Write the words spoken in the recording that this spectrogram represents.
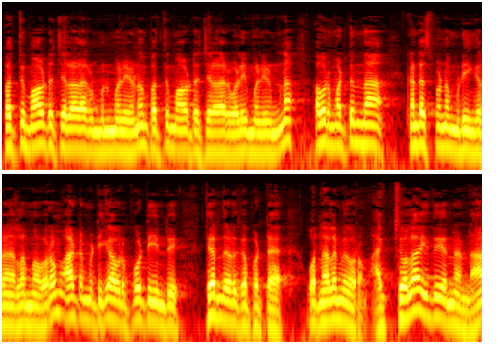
பத்து மாவட்ட செயலாளர் முன்மொழியணும் பத்து மாவட்ட செயலாளர் வழிமொழியணும்னா அவர் மட்டும்தான் கண்டஸ்ட் பண்ண முடியுங்கிற நிலைமை வரும். ஆட்டோமேட்டிக்காக அவர் போட்டியின்றி தேர்ந்தெடுக்கப்பட்ட ஒரு நிலைமை வரும். ஆக்சுவலா இது என்னன்னா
